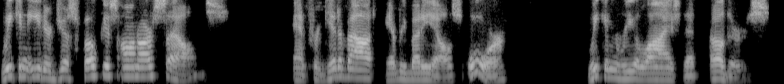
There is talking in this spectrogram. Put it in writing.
We can either just focus on ourselves and forget about everybody else, or we can realize that others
